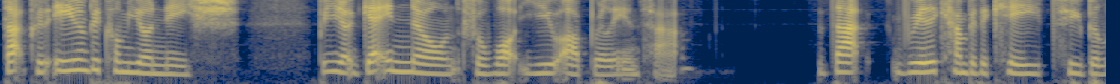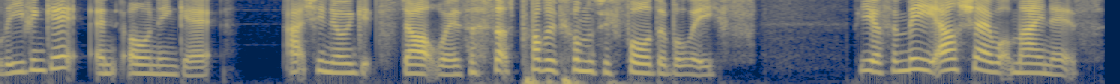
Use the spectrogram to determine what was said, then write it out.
That could even become your niche. But you know, getting known for what you are brilliant at. That really can be the key to believing it and owning it. Actually knowing it to start with. That probably comes before the belief. But yeah, for me, I'll share what mine is.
